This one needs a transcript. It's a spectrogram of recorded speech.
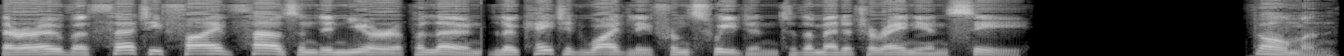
There are over 35,000 in Europe alone, located widely from Sweden to the Mediterranean Sea. Dolmen.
